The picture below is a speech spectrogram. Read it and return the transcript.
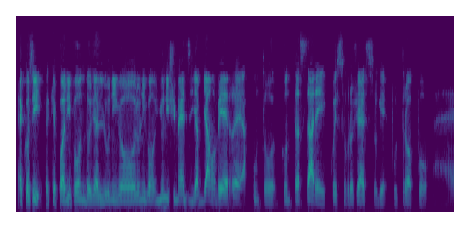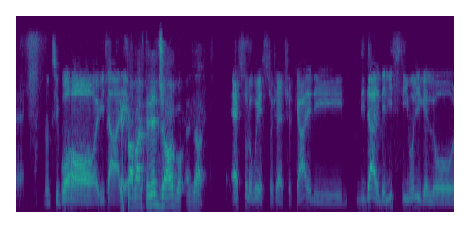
è così, perché poi di fondo cioè, l'unico, l'unico, gli unici mezzi che abbiamo per appunto contrastare questo processo che purtroppo eh, non si può evitare. Che fa parte del gioco, esatto è solo questo, cioè cercare di, di dare degli stimoli che lo,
